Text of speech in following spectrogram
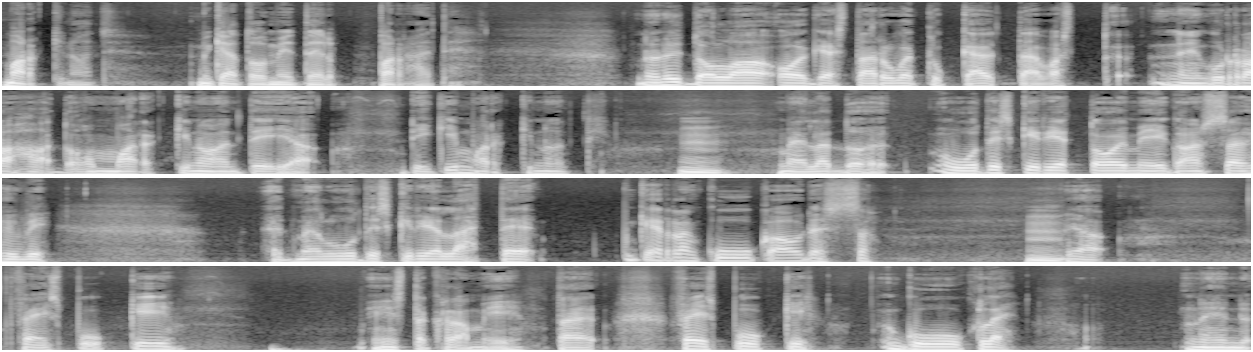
markkinointi? Mikä toimii teille parhaiten? No nyt ollaan oikeastaan ruvettu käyttää vasta niin kuin rahaa tuohon markkinointiin ja digimarkkinointiin. Hmm. Meillä tuo uutiskirje toimii kanssa hyvin. Et meillä uutiskirje lähtee kerran kuukaudessa hmm. ja Facebookiin, Instagramiin tai Facebooki, Google, niin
